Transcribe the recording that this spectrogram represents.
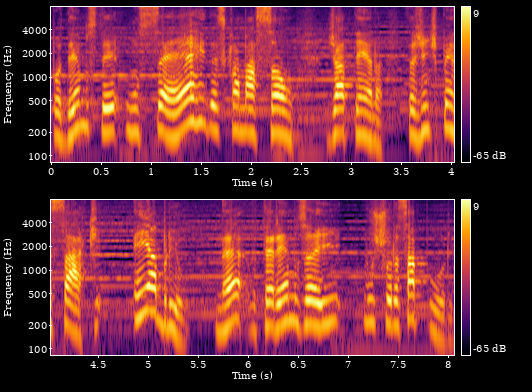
podemos ter um CR da exclamação de Atena? Se a gente pensar que em abril, né, teremos aí o Shura Sapuri.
